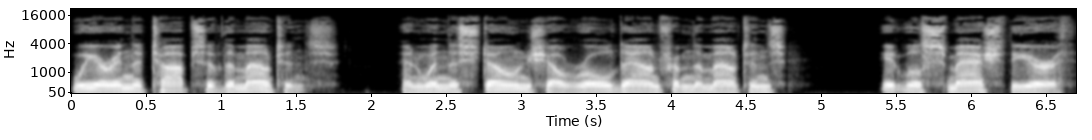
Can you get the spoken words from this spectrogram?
we are in the tops of the mountains, and when the stone shall roll down from the mountains, it will smash the earth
